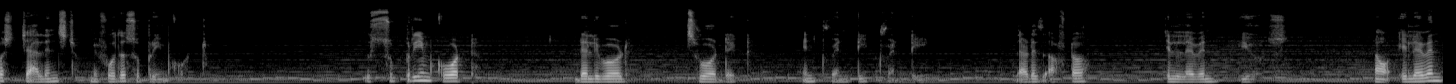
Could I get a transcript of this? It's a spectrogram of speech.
was challenged before the Supreme Court. The Supreme Court delivered its verdict in 2020. That is after 11 years. Now, 11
